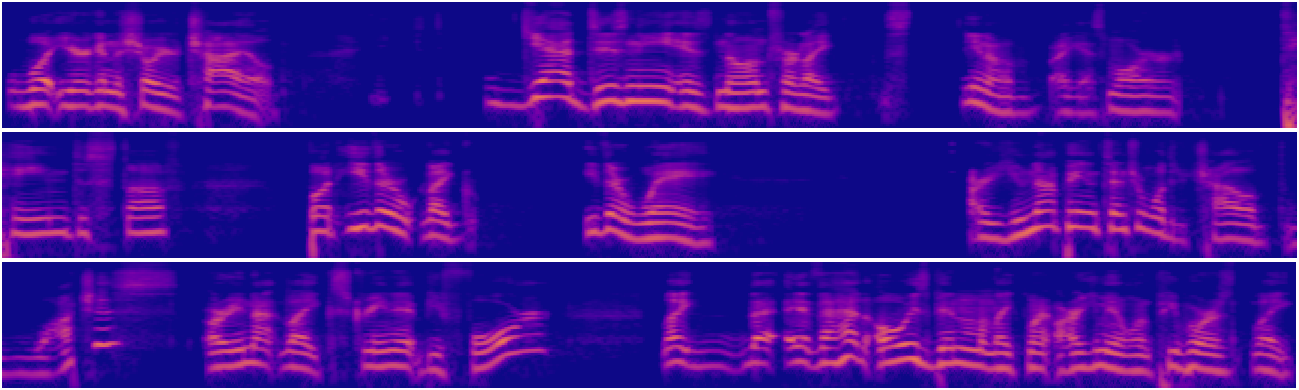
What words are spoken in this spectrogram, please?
what you're gonna show your child. Yeah, Disney is known for like s- you know, I guess more tamed stuff. But either like either way, are you not paying attention what your child watches? Or are you not like screening it before? Like that that had always been like my argument when people were like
